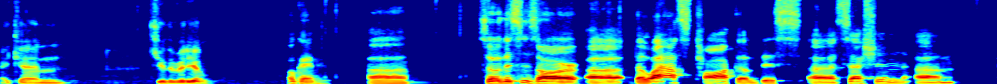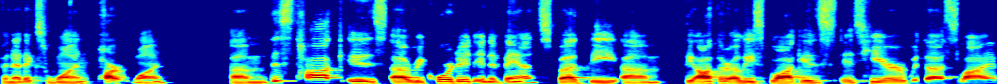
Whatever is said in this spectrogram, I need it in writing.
I can cue the video. Okay. Uh, so this is our, uh, the last talk of this uh, session. Um, Phonetics 1, Part 1. Um, this talk is uh, recorded in advance, but the, um, the author, Elise Block, is, is here with us live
